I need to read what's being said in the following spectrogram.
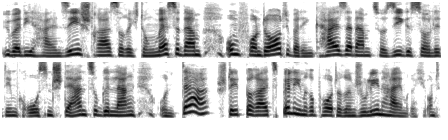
über die Hallenseestraße Richtung Messedamm, um von dort über den Kaiserdamm zur Siegessäule, dem großen Stern, zu gelangen. Und da steht bereits Berlin-Reporterin Julien Heinrich. Und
